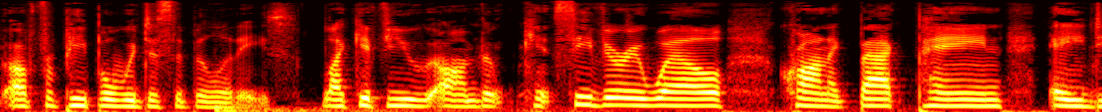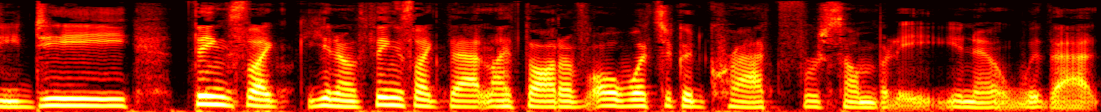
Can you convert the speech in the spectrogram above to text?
uh, for people with disabilities. Like if you um, don't, can't see very well, chronic back pain, ADD, things like you know things like that. And I thought of oh, what's a good craft for somebody you know with that.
